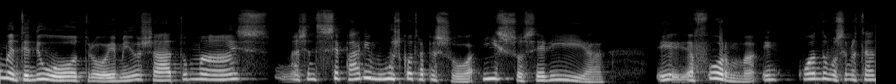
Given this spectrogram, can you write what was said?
um entende o outro, é meio chato, mas a gente se separa e busca outra pessoa. Isso seria a forma em quando você não está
